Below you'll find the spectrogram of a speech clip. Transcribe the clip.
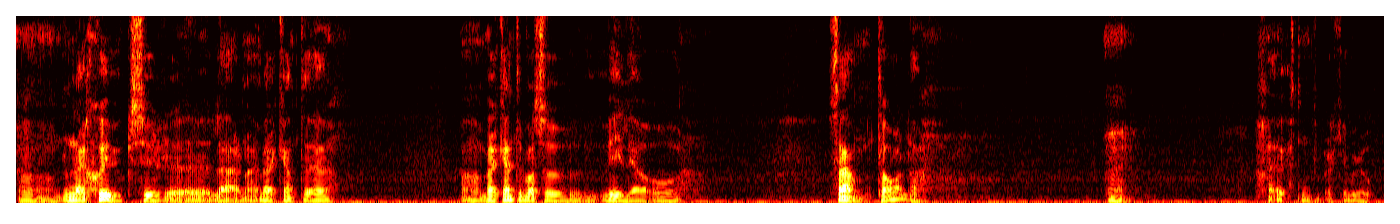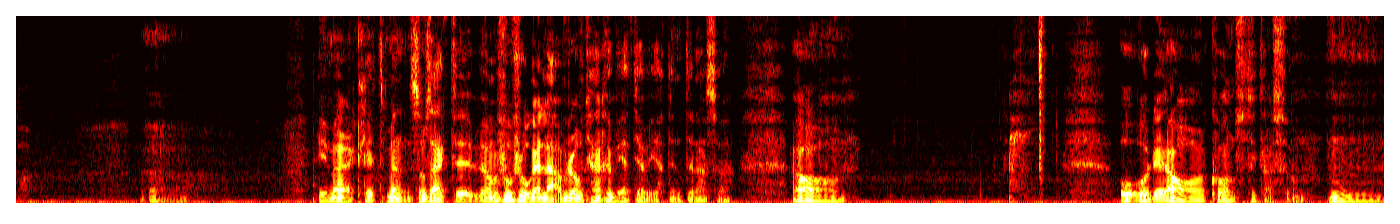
Ja, de där sjuksyrlärarna verkar inte, ja, verkar inte vara så villiga att samtala. Mm. Jag vet inte vad det kan bero på. Ja. Det är märkligt, men som sagt, eh, man får fråga Lavrov, kanske vet, jag vet inte. Alltså. Ja. Och, och det, ja, konstigt alltså. Mm.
